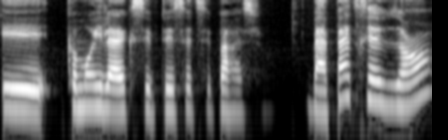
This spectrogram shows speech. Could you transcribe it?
Et comment il a accepté cette séparation? Bah, pas très bien.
